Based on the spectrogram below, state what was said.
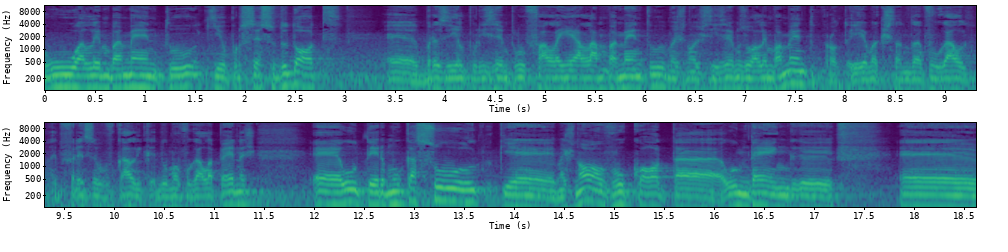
o alembamento, que é o processo de dote. É, Brasil, por exemplo, fala em alambamento, mas nós dizemos o alembamento. Pronto, aí é uma questão da vogal, a diferença vocálica de uma vogal apenas é o termo caçul, que é mais novo, cota, undengue, é,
